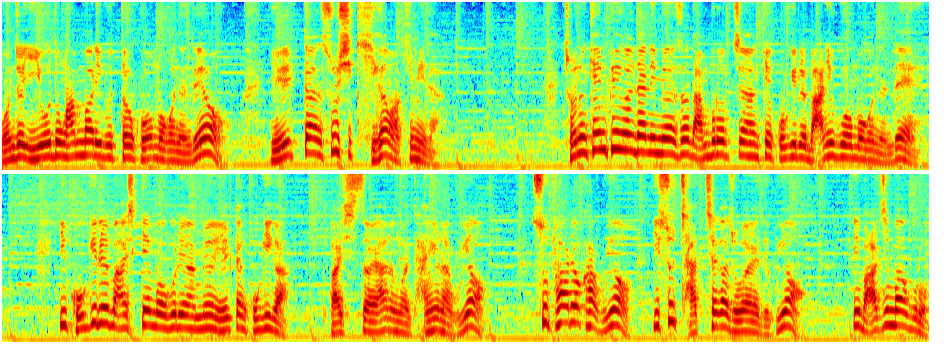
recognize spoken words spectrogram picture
먼저 이호동 한 마리부터 구워 먹었는데요. 일단 숯이 기가 막힙니다. 저는 캠핑을 다니면서 남부럽지 않게 고기를 많이 구워 먹었는데 이 고기를 맛있게 먹으려면 일단 고기가 맛있어야 하는 건 당연하고요. 숯 화력하고요. 이 숯 자체가 좋아야 되고요. 이 마지막으로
